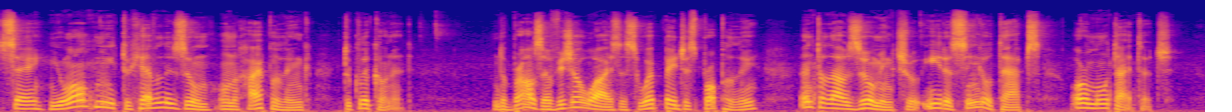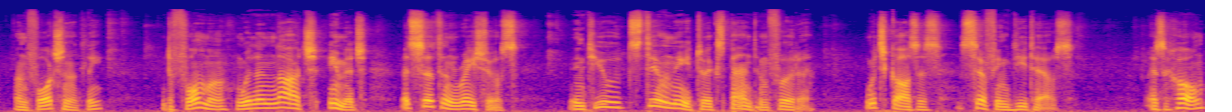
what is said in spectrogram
Say, you won't need to heavily zoom on a hyperlink to click on it. The browser visualizes web pages properly and allows zooming through either single taps or multi-touch. Unfortunately, the former will enlarge image at certain ratios and you would still need to expand them further, which causes surfing details. As a whole,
